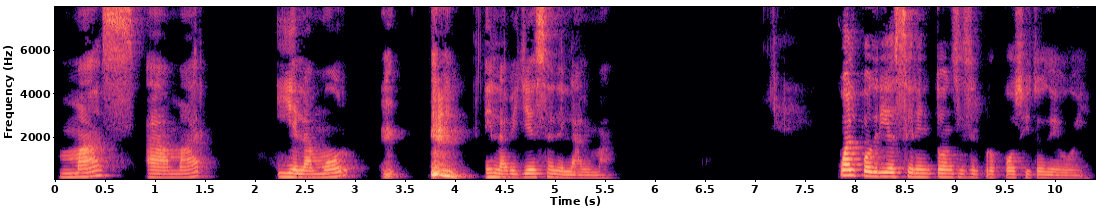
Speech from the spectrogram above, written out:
más a amar y el amor es la belleza del alma. ¿Cuál podría ser entonces el propósito de hoy?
